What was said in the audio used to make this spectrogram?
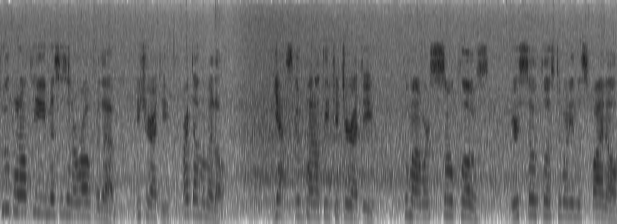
Two penalty misses in a row for them. Ciciretti, right down the middle. Yes, good penalty, Ciciretti. Come on, we're so close. We're so close to winning this final.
